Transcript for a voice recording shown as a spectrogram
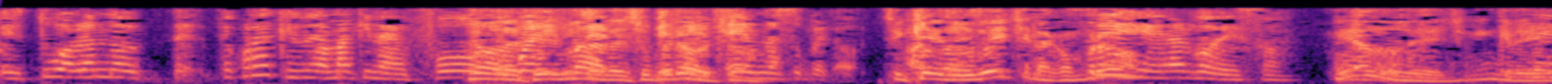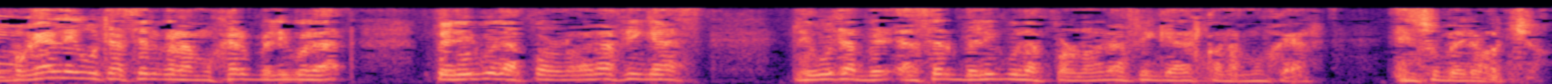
estuvo hablando, ¿te, te acuerdas que es una máquina de fotos? No, de filmar, del Super dijiste, 8. Es una Super 8. ¿Y qué, de. Dudech la compró? Sí, algo de eso. Mirá Dudech, increíble. Sí. Porque a él le gusta hacer con la mujer película, películas pornográficas, le gusta hacer películas pornográficas con la mujer, en Super 8.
